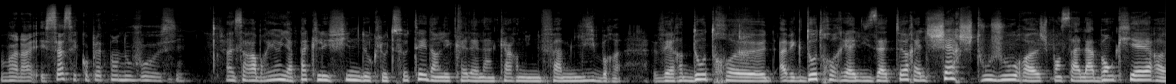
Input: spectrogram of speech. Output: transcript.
Voilà, et ça c'est complètement nouveau aussi. Ah, Sarah Briand, il n'y a pas que les films de Claude Sautet dans lesquels elle incarne une femme libre vers d'autres, euh, avec d'autres réalisateurs. Elle cherche toujours, euh, je pense à La banquière, euh,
